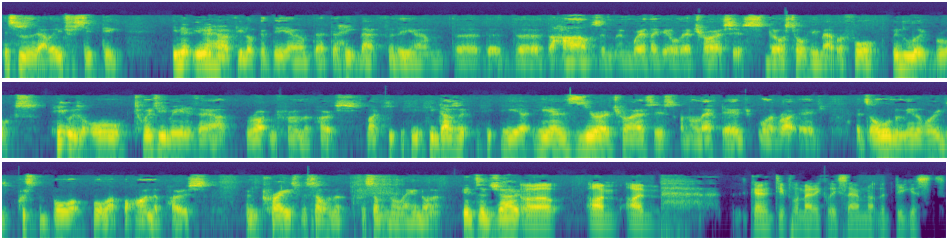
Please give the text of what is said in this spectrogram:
this was the other interesting thing. You know, you know how if you look at the um, the, the heat map for the um, the, the, the, the halves and, and where they get all their try assists that I was talking about before with Luke Brooks, he was all 20 metres out right in front of the post. Like he, he, he doesn't he, he has zero try assists on the left edge or the right edge. It's all in the middle where he just puts the ball, ball up behind the post and prays for someone for someone to land on it. It's a joke. Well, I'm I'm going to diplomatically say I'm not the biggest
